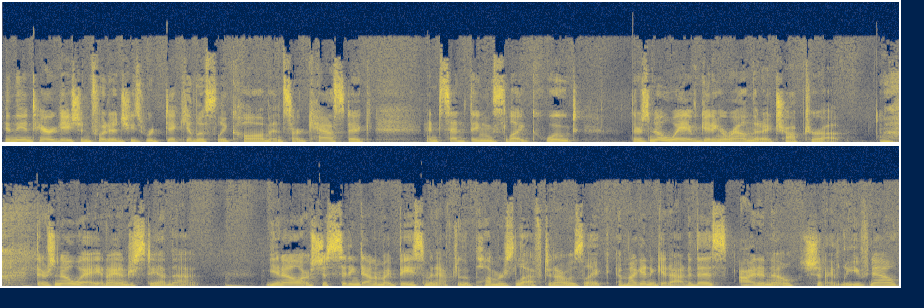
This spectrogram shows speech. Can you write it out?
In the interrogation footage, he's ridiculously calm and sarcastic and said things like, quote, there's no way of getting around that I chopped her up. there's no way, and I understand that. You know, I was just sitting down in my basement after the plumbers left and I was like, am I going to get out of this? I don't know. Should I leave now?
